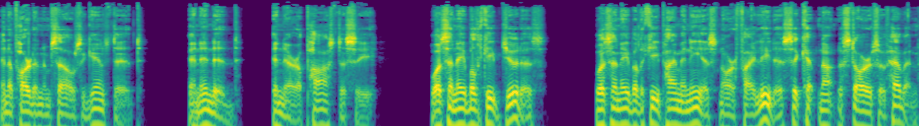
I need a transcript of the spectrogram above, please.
and have hardened themselves against it, and ended in their apostasy? Was unable to keep Judas, was unable to keep Hymenaeus nor Philetus, it kept not the stars of heaven,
